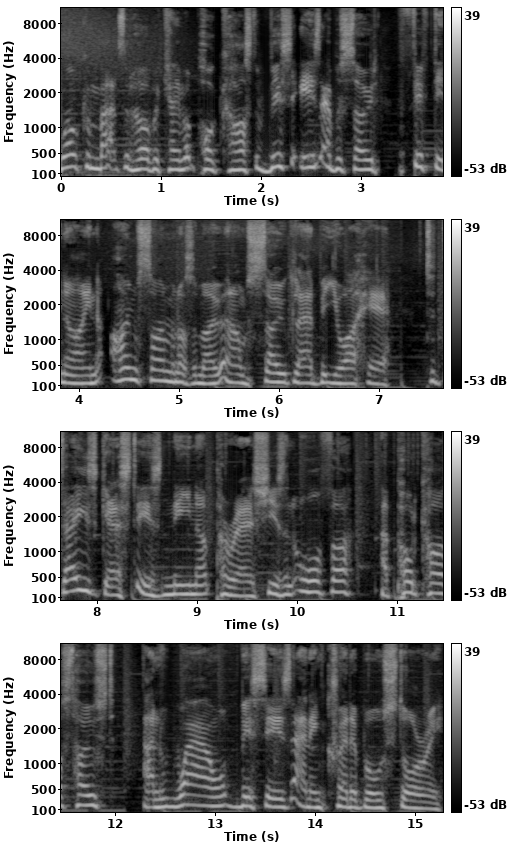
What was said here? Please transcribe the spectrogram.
welcome back to the Who I Became It podcast. This is episode 59. I'm Simon Osamoh, and I'm so glad that you are here. Today's guest is Neena Perez. She is an author, a podcast host, and wow, this is an incredible story.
